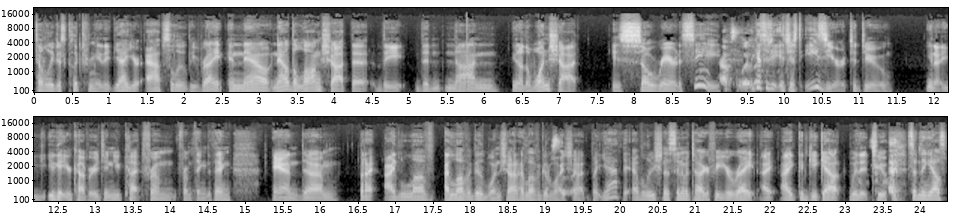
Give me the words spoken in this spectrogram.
totally just clicked for me that yeah, you're absolutely right. And now now the long shot, the the the non you know the one shot is so rare to see. Absolutely, because it's just easier to do. You know, you, you get your coverage and you cut from from thing to thing, and um, but I, I love I love a good one shot. I love a good Absolutely. wide shot. But yeah, the evolution of cinematography, you're right. I, I could geek out with it too. something else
